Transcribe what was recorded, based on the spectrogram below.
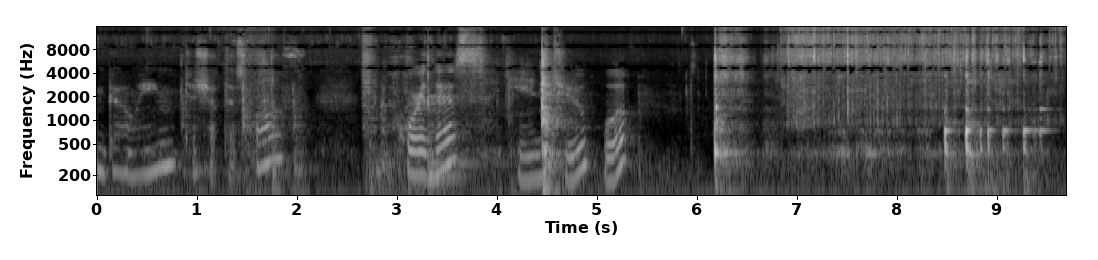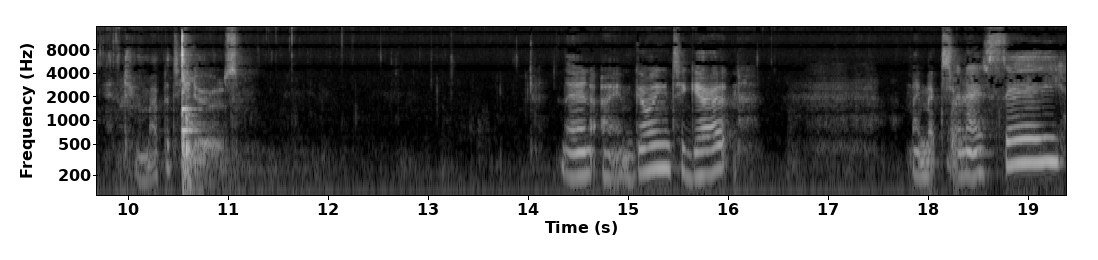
Am going to shut this off. I'm pour this into, whoop, into my potatoes. Then I'm going to get my mixer. And I say,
